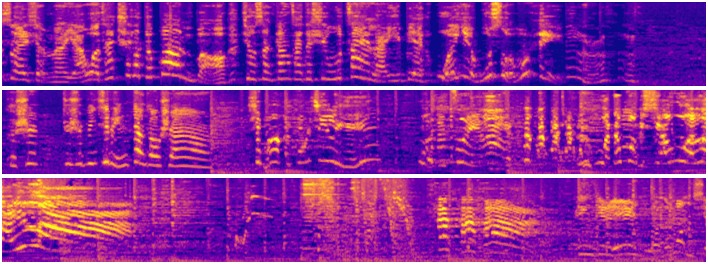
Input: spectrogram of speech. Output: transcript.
算什么呀？我才吃了个半饱，就算刚才的食物再来一遍，我也无所谓。嗯嗯。可是这是冰淇淋蛋糕山啊！什么冰淇淋？我的最爱！哈哈哈我的梦想，我来啦！哈哈哈！冰淇淋，我的梦想。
